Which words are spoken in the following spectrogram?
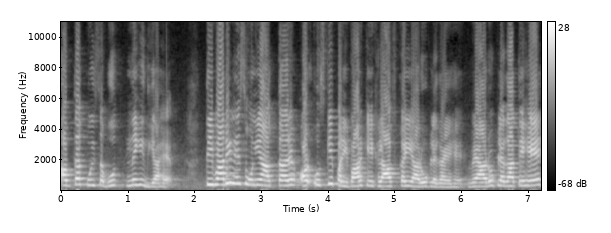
अब तक कोई सबूत नहीं दिया है। तिवारी ने सोनिया अख्तर और उसके परिवार के खिलाफ कई आरोप लगाए हैं। वे आरोप लगाते हैं,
